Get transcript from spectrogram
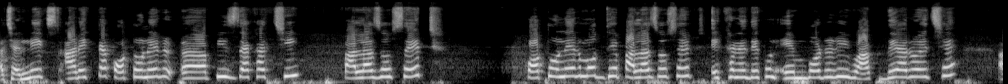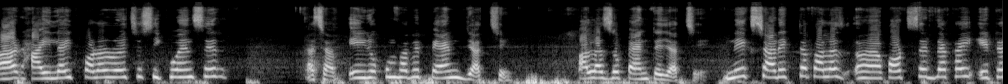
আচ্ছা নেক্সট আরেকটা কটনের পিস দেখাচ্ছি। পালাজো সেট কটনের মধ্যে পালাজো সেট এখানে দেখুন এমব্রয়ডারি ওয়ার্ক দেওয়া রয়েছে আর হাইলাইট করা রয়েছে সিকোয়েন্সের আচ্ছা এই ভাবে প্যান্ট যাচ্ছে পালাজো প্যান্টে যাচ্ছে। নেক্সট আরেকটা পালাজ কট সেট দেখাই, এটা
